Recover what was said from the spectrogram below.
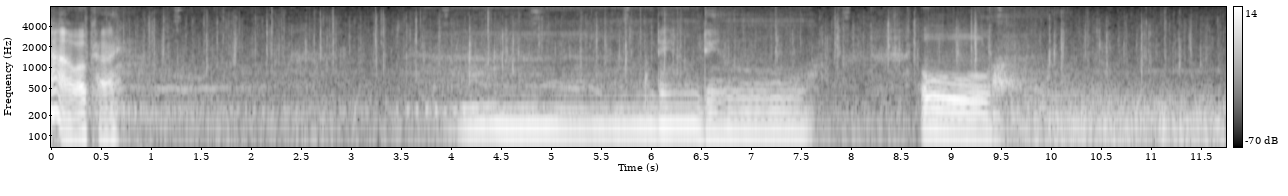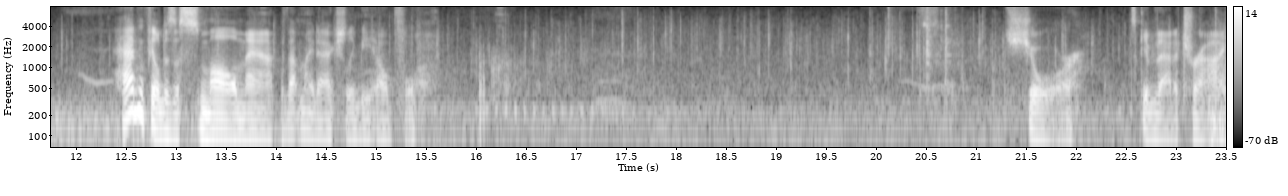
oh, okay. Ooh. Haddonfield is a small map. That might actually be helpful. Sure. Let's give that a try.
